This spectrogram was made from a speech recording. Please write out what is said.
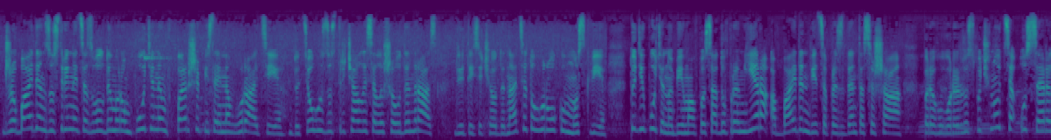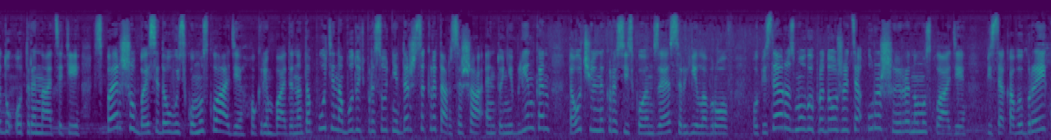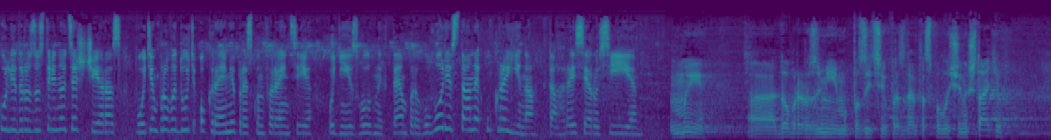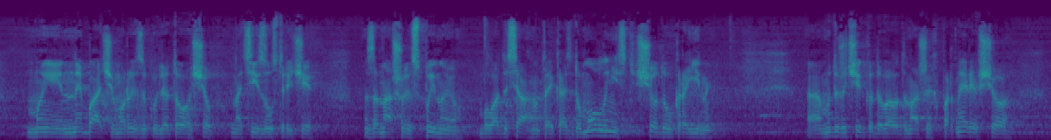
Джо Байден зустрінеться з Володимиром Путіним вперше після інавгурації. До цього зустрічалися лише один раз – 2011 року в Москві. Тоді Путін обіймав посаду прем'єра, а Байден – віце-президента США. Переговори розпочнуться у середу о 13-й. Спершу бесіда у вузькому складі. Окрім Байдена та Путіна, будуть присутні держсекретар США Ентоні Блінкен та очільник російського МЗС Сергій Лавров. Опісля розмови продовжуються у розширеному складі. Після кави-брейку лідери зустрінуться ще раз. Потім проведуть окремі прес-конференції. Однією з головних тем переговорів стане Україна та агресія Росії. Ми е, добре розуміємо позицію президента Сполучених Штатів. Ми не бачимо ризику для того, щоб на цій зустрічі за нашою спиною була досягнута якась домовленість щодо України. Е, Ми дуже чітко довели до наших партнерів, що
